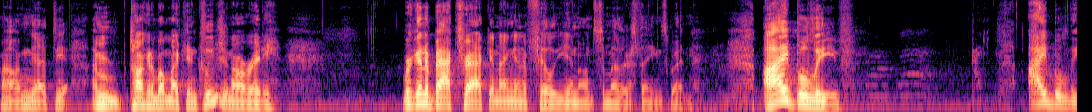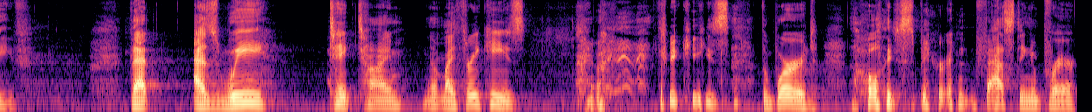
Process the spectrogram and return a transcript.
Wow, I'm, I'm talking about my conclusion already. We're going to backtrack and I'm going to fill you in on some other things. But I believe I believe that as we take time, my three keys, three keys the Word, the Holy Spirit, and fasting and prayer.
